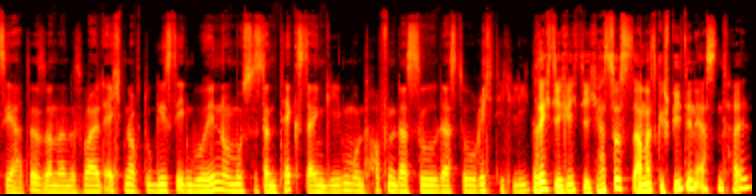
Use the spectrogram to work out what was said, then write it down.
sie hatte, sondern das war halt echt noch, du gehst irgendwo hin und musstest dann Text eingeben und hoffen, dass du, dass du richtig liegst. Richtig, richtig. Hast du es damals gespielt, den ersten Teil?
